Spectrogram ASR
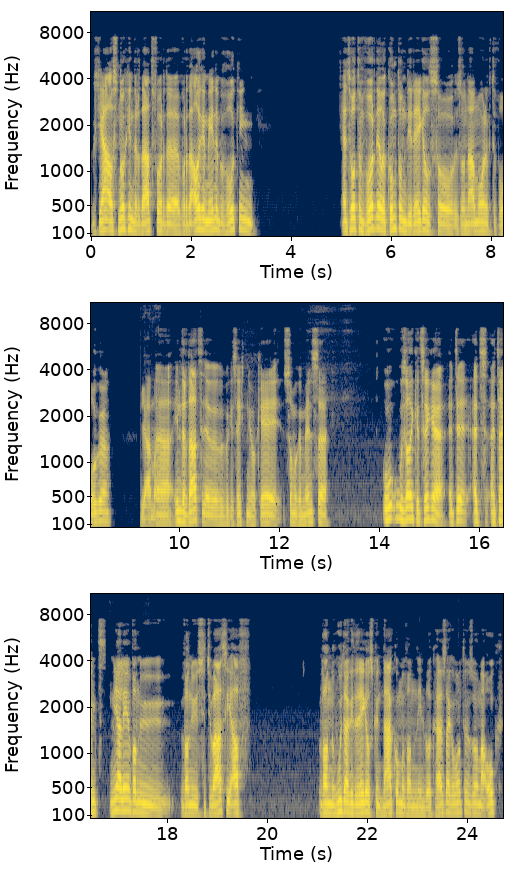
ja, alsnog inderdaad voor de, voor de algemene bevolking het wel ten voordele komt om die regels zo, zo nauw mogelijk te volgen. Ja, maar... Uh, inderdaad, we hebben gezegd nu, oké, sommige mensen... Hoe, hoe zal ik het zeggen? Het, het, het hangt niet alleen van uw, van uw situatie af, van hoe dat je de regels kunt nakomen van in welk huis dat je woont en zo, maar ook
